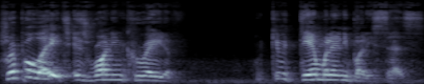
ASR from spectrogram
Triple H is running creative. Don't give a damn what anybody says.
